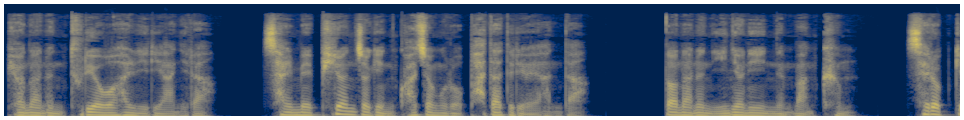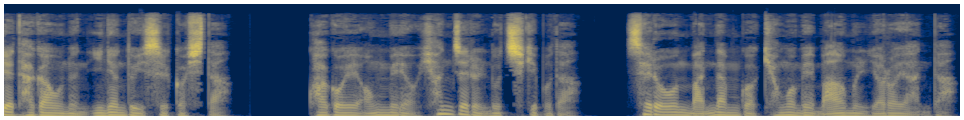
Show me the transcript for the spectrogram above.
변화는 두려워할 일이 아니라 삶의 필연적인 과정으로 받아들여야 한다. 떠나는 인연이 있는 만큼 새롭게 다가오는 인연도 있을 것이다. 과거에 얽매여 현재를 놓치기보다 새로운 만남과 경험에 마음을 열어야 한다.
